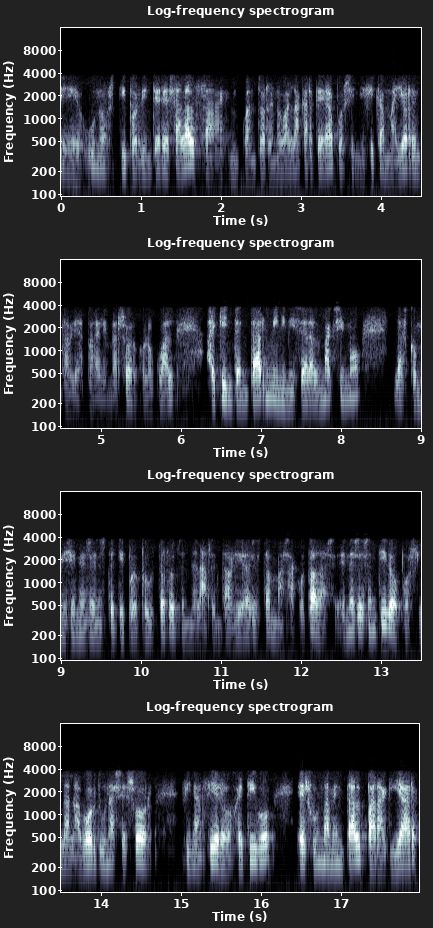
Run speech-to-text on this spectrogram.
eh, unos tipos de interés al alza en cuanto a la cartera, pues significan mayor rentabilidad para el inversor, con lo cual hay que intentar minimizar al máximo las comisiones en este tipo de productos donde las rentabilidades están más acotadas. En ese sentido, pues la labor de un asesor financiero objetivo es fundamental para guiar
